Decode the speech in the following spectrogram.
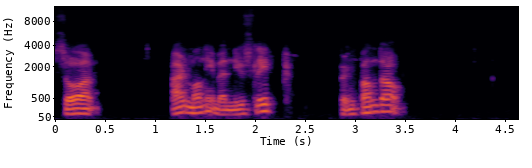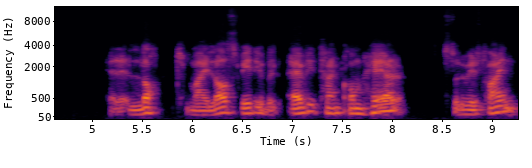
So uh, earn money when you sleep. Pung Panda. A lot. My last video will every time come here so we find,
